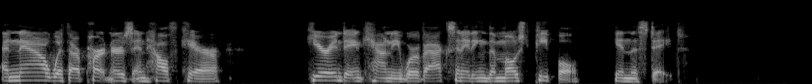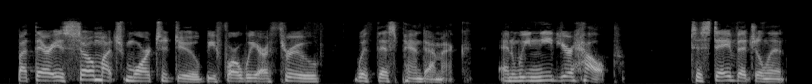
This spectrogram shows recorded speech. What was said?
And now with our partners in healthcare here in Dane County, we're vaccinating the most people in the state. But there is so much more to do before we are through with this pandemic. And we need your help to stay vigilant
